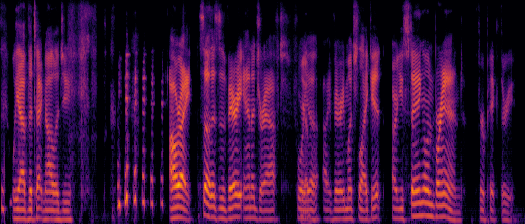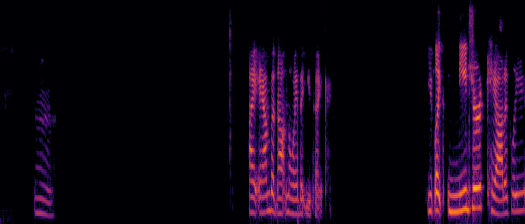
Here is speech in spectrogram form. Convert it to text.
we have the technology. All right. So this is a very Anna draft for Yep. you. I very much like it. Are you staying on brand for pick three? Mm. I am, but not in the way that you think. You like knee jerk chaotically.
